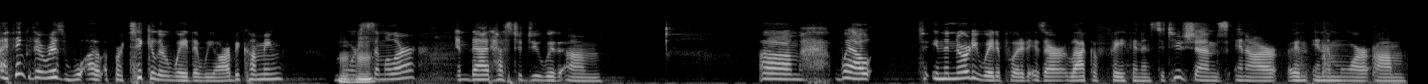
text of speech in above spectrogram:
I think there is a particular way that we are becoming more Mhm. similar, and that has to do with, um, um, well, to, in the nerdy way to put it, is our lack of faith in institutions. In our, in, in the more um,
